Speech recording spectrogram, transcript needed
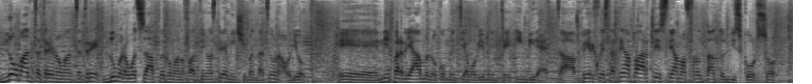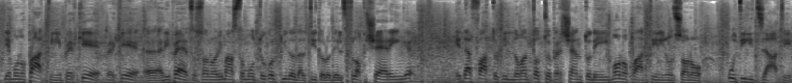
9393 numero whatsapp come hanno fatto i nostri amici mandate un audio e ne parliamo e lo commentiamo ovviamente in diretta. Per questa prima parte stiamo affrontando il discorso dei monopattini perché? Perché eh, ripeto sono rimasto molto colpito dal titolo del flop sharing e dal fatto che il 98% dei monopattini non sono utilizzati.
